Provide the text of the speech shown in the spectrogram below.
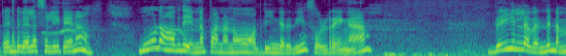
ரெண்டு வேலை சொல்லிட்டேன்னா மூணாவது என்ன பண்ணணும் அப்படிங்கிறதையும் சொல்கிறேங்க வெயிலில் வந்து நம்ம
